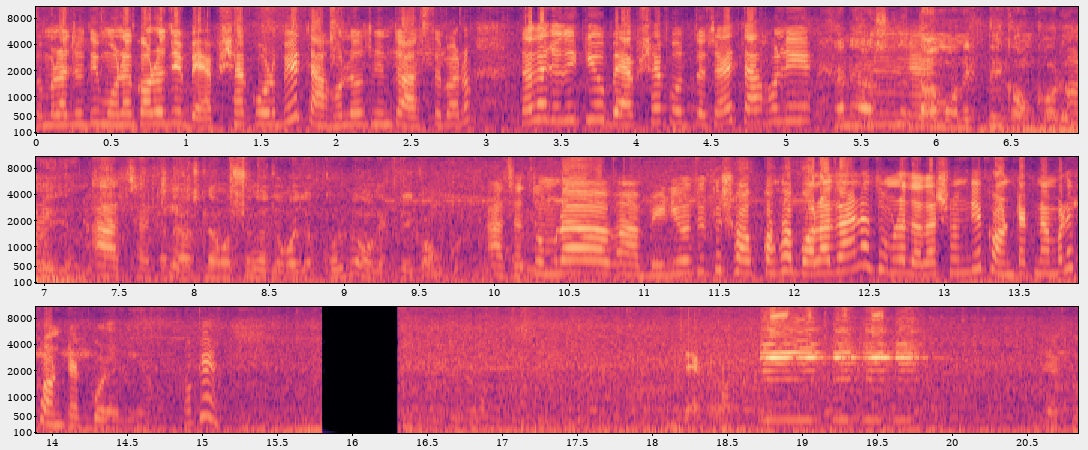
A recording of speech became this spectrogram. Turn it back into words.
তোমরা যদি মনে করো যে ব্যবসা করবে তাহলেও কিন্তু আসতে পারো। দাদা যদি কেউ ব্যবসা করতে চায় তাহলে এখানে আসলে দাম অনেকটাই কম করে হয়ে অনেক- যাবে। আচ্ছা ঠিক। আসলে আমার সঙ্গে যোগাযোগ করবে অনেকটাই কম করবে। আচ্ছা তোমরা ভিডিওতে তো সব কথা বলা যায় না তোমরা দাদার সঙ্গে কন্ট্যাক্ট নাম্বারে কন্ট্যাক্ট করে নিও ওকে দেখো। দেখো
